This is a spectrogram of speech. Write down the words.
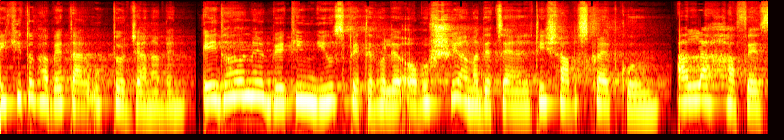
লিখিতভাবে তার উত্তর জানাবেন। এই ধরনের ব্রেকিং নিউজ পেতে হলে অবশ্যই আমাদের চ্যানেলটি সাবস্ক্রাইব করুন। আল্লাহ হাফেজ।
